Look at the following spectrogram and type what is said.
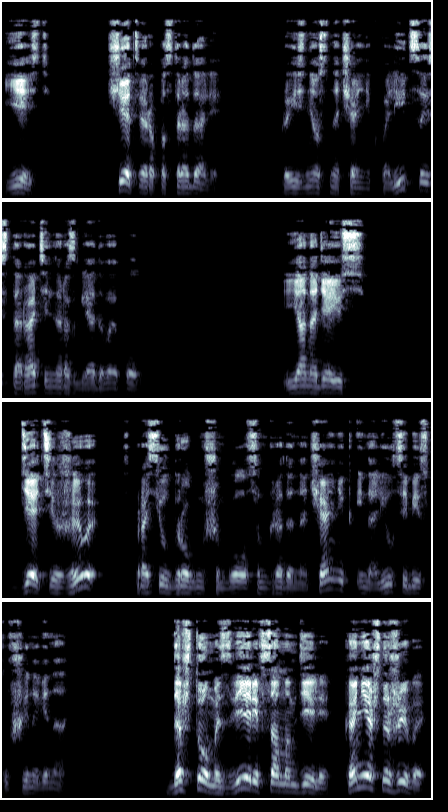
Есть. Четверо пострадали, произнес начальник полиции, старательно разглядывая пол. Я надеюсь, дети живы? Спросил дрогнувшим голосом градоначальник и налил себе из кувшина вина. «Да что мы, звери в самом деле? Конечно, живы!»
